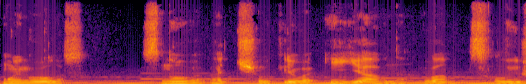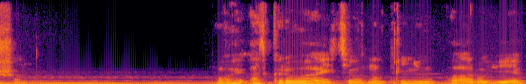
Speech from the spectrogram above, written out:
Мой голос снова отчетливо и явно вам слышен. Вы открываете внутреннюю пару век.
